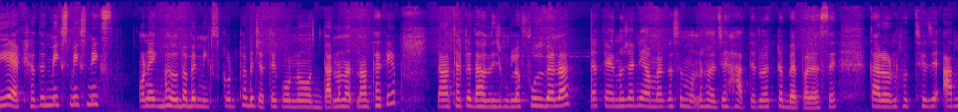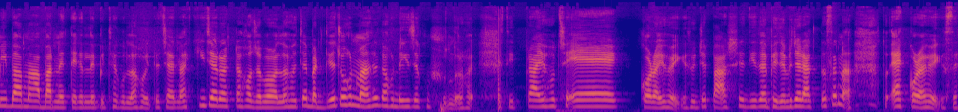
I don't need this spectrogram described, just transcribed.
দিয়ে একসাথে মিক্স মিক্স মিক্স অনেক ভালোভাবে মিক্স করতে হবে যাতে কোনো দানা না- থাকে। না থাকলে তাহলে জিনিসগুলো ফুলবে না। তা কেন জানি আমার কাছে মনে হয় যে হাতেরও একটা ব্যাপার আছে। কারণ হচ্ছে যে আমি বা মা বানাইতে গেলে পিঠাগুলো হইতে চায় না। কি যেন একটা হজবরলা হয়েছে বাট দিয়ে যখন মাঝে তখন দেখি যে খুব সুন্দর হয়। প্রায় হচ্ছে এক কড়াই হয়ে গেছে। যে পাশে দিদা ভেজে ভেজে রাখতেছে না, তো এক কড়াই হয়ে গেছে।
